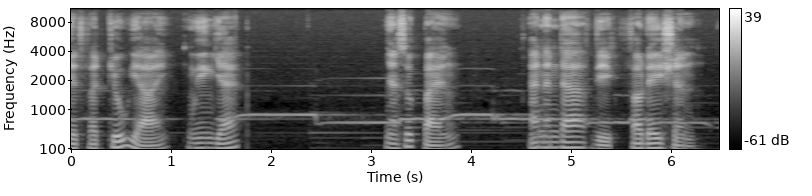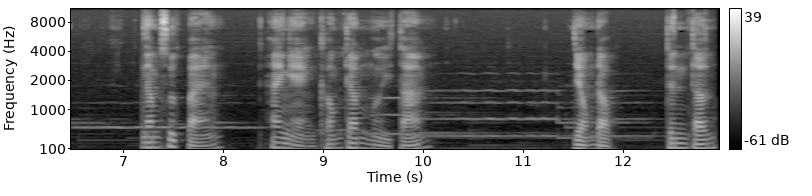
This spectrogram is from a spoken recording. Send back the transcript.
dịch và chú giải Nguyên Giác. Nhà xuất bản Ananda Việt Foundation Năm xuất bản 2018 Giọng đọc Tinh tấn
